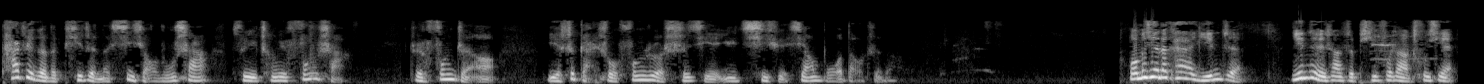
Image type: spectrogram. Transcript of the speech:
它这个的皮疹呢细小如沙，所以称为风沙。这是风疹啊，也是感受风热湿邪与气血相搏导致的。我们现在看下隐疹，隐疹上是皮肤上出现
